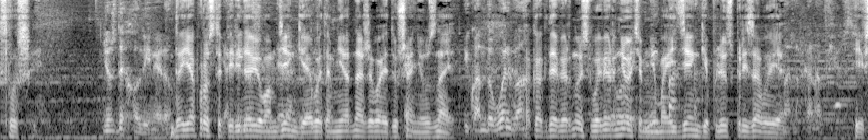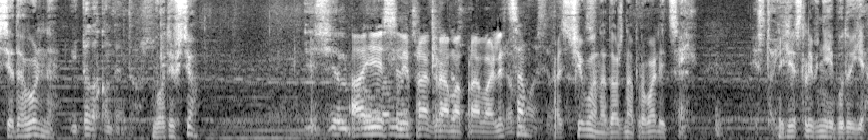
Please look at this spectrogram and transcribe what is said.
Слушай, да я просто передаю вам деньги, об этом ни одна живая душа не узнает. А когда вернусь, вы вернете мне мои деньги плюс призовые. И все довольны? Вот и все. А если программа провалится? А с чего она должна провалиться? Если в ней буду я.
